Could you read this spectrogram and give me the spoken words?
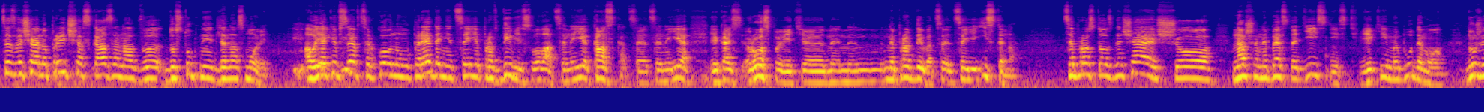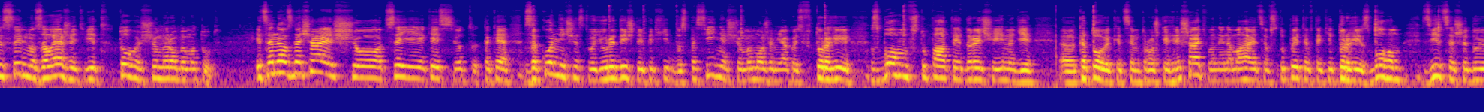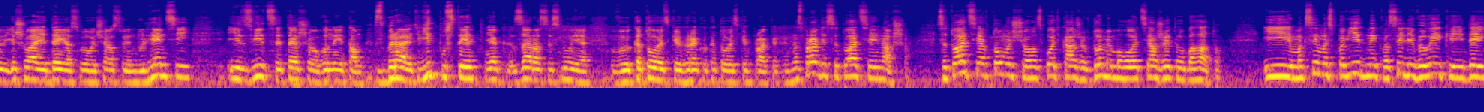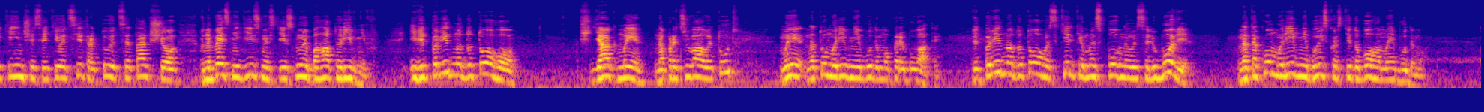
Це, звичайно, притча сказана в доступній для нас мові. Але як і все в церковному переданні, це є правдиві слова, це не є казка, це, це не є якась розповідь е, не- не- неправдива, це, це є істина. Це просто означає, що наша небесна дійсність, в якій ми будемо, дуже сильно залежить від того, що ми робимо тут. І це не означає, що це є якесь от таке законничество, юридичний підхід до спасіння, що ми можемо якось в торги з Богом вступати. До речі, іноді е, католики цим трошки грішать. Вони намагаються вступити в такі торги з Богом. Звідси ще йшла ідея свого часу індульгенцій. І звідси те, що вони там збирають відпусти, як зараз існує в католицьких, греко-католицьких практиках. Насправді ситуація інакша. Ситуація в тому, що Господь каже: в домі мого отця жителів багато. І Максим Сповідник, Василій Великий і деякі інші святі отці трактують це так, що в небесній дійсності існує багато рівнів. І відповідно до того, як ми напрацювали тут, ми на тому рівні і будемо перебувати. Відповідно до того, скільки ми сповнилися любові, на такому рівні близькості до Бога ми і будемо.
